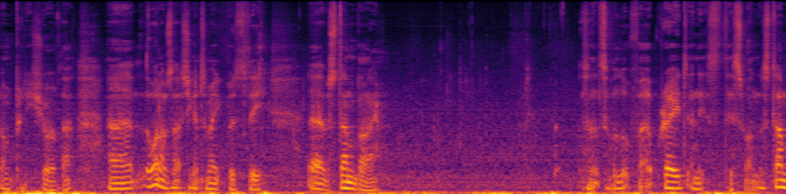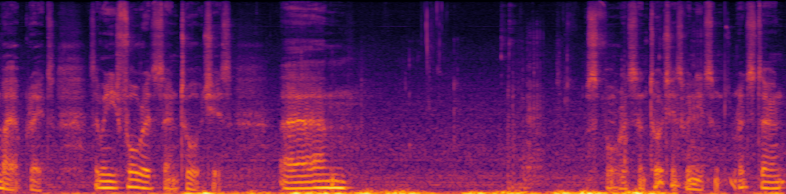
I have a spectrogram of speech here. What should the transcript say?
I'm pretty sure of that. Uh, the one I was actually going to make was the uh, standby. So let's have a look for upgrades, and it's this one, the standby upgrade. So we need four redstone torches. Um, four redstone torches, we need some redstone.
